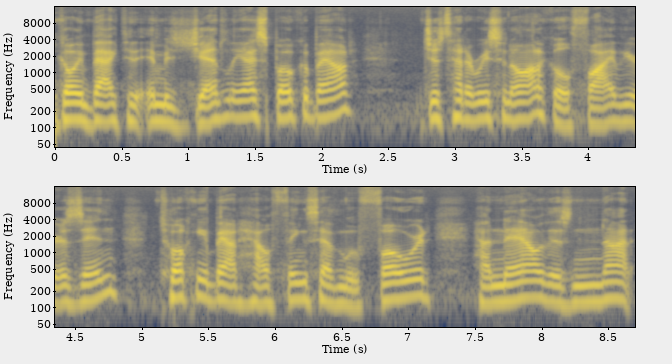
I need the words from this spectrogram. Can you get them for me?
Going back to the image gently I spoke about, just had a recent article five years in talking about how things have moved forward, how now there's not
